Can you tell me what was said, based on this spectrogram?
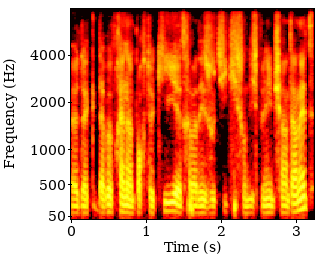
d'à peu près n'importe qui, à travers des outils qui sont disponibles sur Internet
